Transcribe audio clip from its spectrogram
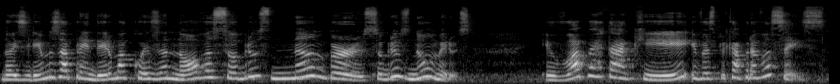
Nós iremos aprender uma coisa nova sobre os numbers, sobre os números. Eu vou apertar aqui e vou explicar para vocês.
